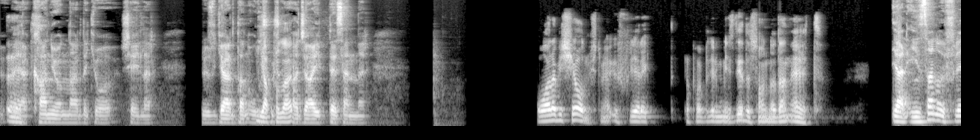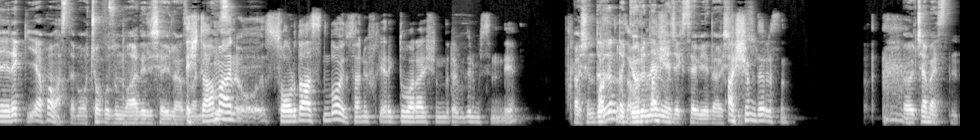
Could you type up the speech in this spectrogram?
evet. veya kanyonlardaki o şeyler. Rüzgardan oluşmuş Yapılar. acayip desenler. O ara bir şey olmuştu. Yani üfleyerek yapabilir miyiz diye de sonradan evet. Yani insan üfleyerek yapamaz tabii. O çok uzun vadeli şey lazım. İşte hani ama hani sordu aslında oydu. Sen üfleyerek duvara aşındırabilir misin diye. Aşındırırım da zaman, görünemeyecek aş, seviyede aşındır. Aşındırırsın. Ölçemezsin.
